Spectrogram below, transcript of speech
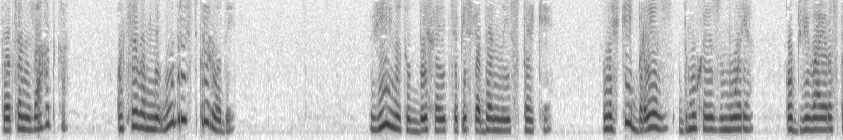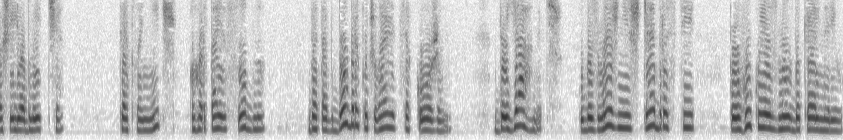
То це не загадка? Оце вам не мудрість природи. Вільно тут дихається після денної спеки. Легкий бриз дмухає з моря, обвіває розпашилі обличчя. Тепла ніч огортає судно, де так добре почувається кожен, де ягнич у безмежній щедрості погукує знов до кельнерів,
